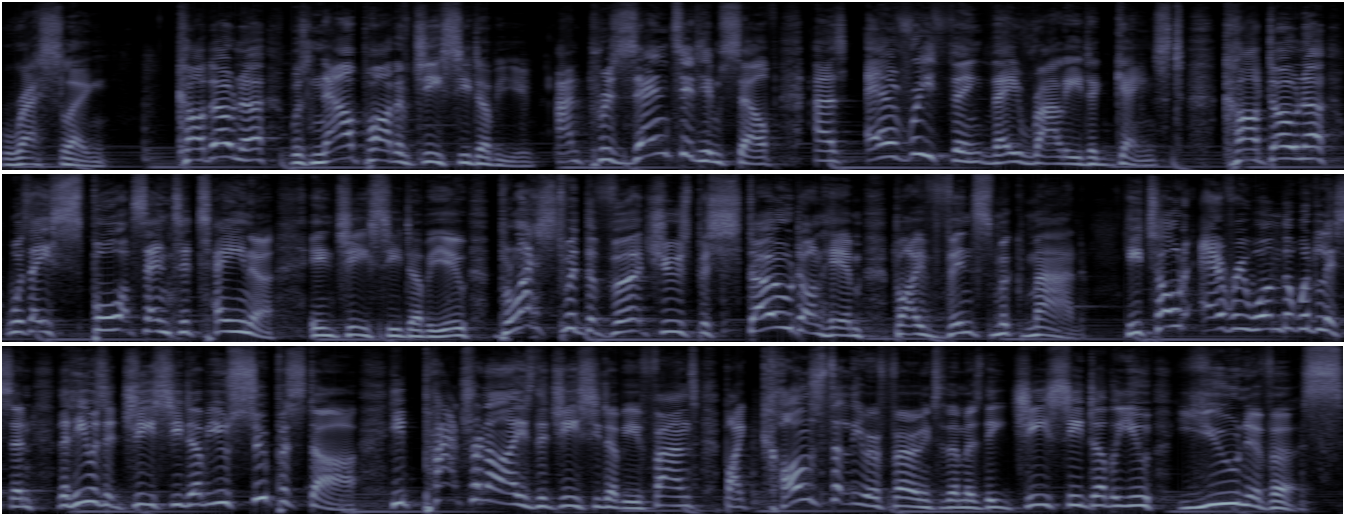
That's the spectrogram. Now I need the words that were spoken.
Wrestling. Cardona was now part of GCW and presented himself as everything they rallied against. Cardona was a sports entertainer in GCW, blessed with the virtues bestowed on him by Vince McMahon. He told everyone that would listen that he was a GCW superstar. He patronized the GCW fans by constantly referring to them as the GCW Universe.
